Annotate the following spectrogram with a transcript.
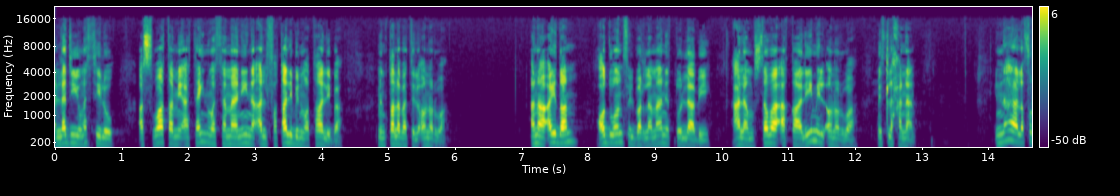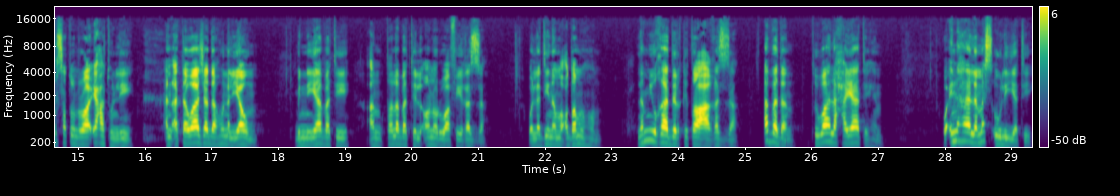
الذي يمثل أصوات 280 ألف طالب وطالبة من طلبة الأونروا. أنا أيضا عضو في البرلمان الطلابي على مستوى أقاليم الأونروا مثل حنان. إنها لفرصة رائعة لي أن أتواجد هنا اليوم بالنيابة عن طلبة الأونروا في غزة والذين معظمهم لم يغادر قطاع غزة أبدا طوال حياتهم. وإنها لمسؤوليتي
